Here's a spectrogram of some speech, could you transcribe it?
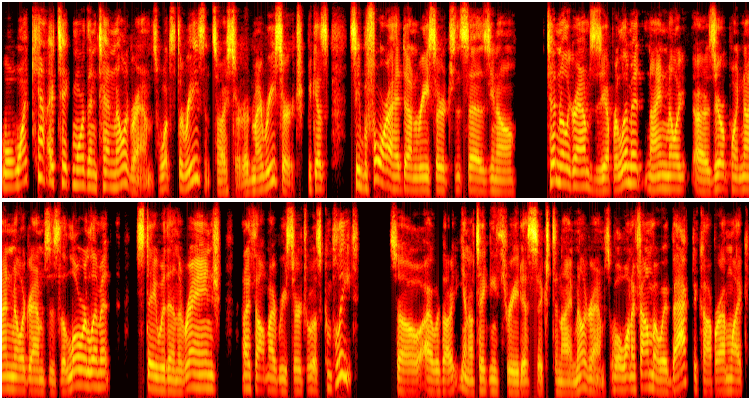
well, why can't I take more than 10 milligrams? What's the reason? So I started my research because, see, before I had done research that says, you know, 10 milligrams is the upper limit, 9 milli- uh, 0.9 milligrams is the lower limit, stay within the range. And I thought my research was complete. So I was, you know, taking three to six to nine milligrams. Well, when I found my way back to copper, I'm like,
